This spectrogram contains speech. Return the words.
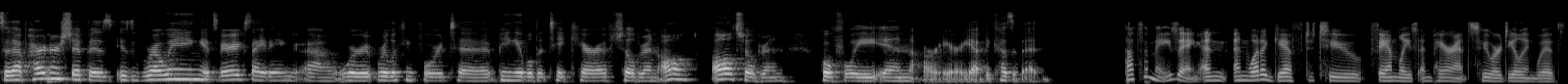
so that partnership is is growing. It's very exciting. Uh, we're we're looking forward to being able to take care of children all all children hopefully in our area because of it. That's amazing. And and what a gift to families and parents who are dealing with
